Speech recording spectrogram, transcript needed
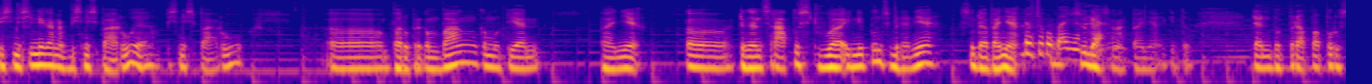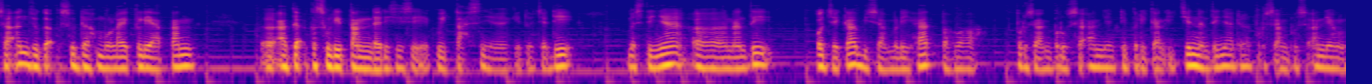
bisnis ini karena bisnis baru ya, bisnis baru eh, baru berkembang, kemudian banyak eh, dengan 102 ini pun sebenarnya sudah banyak, Sudah cukup banyak sudah ya. sangat banyak gitu. Dan beberapa perusahaan juga sudah mulai kelihatan eh, agak kesulitan dari sisi ekuitasnya gitu. Jadi mestinya eh, nanti OJK bisa melihat bahwa perusahaan-perusahaan yang diberikan izin nantinya adalah perusahaan-perusahaan yang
